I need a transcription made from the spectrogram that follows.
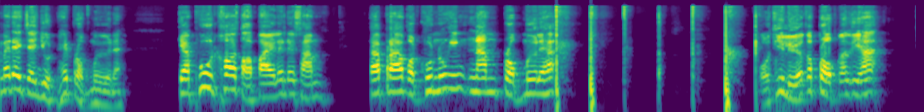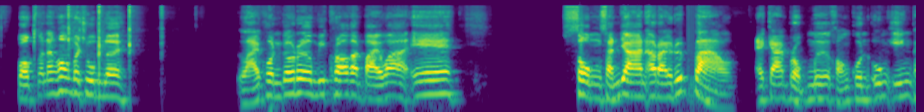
ไม่ได้จะหยุดให้ปรบมือนะ แกพูดข้อต่อไปแล้วด้วยซ้ำแต่ปรากฏคุณนุ้งอิงนำปรบมือเลยฮะโอ้ที่เหลือก็ปรบกันสิฮะปรบกันทั้งห้องประชุมเลย หลายคนก็เริ่มวิเคราะห์กันไปว่า เอส่งสัญญาณอะไรหรือเปล่า ไอการปรบมือของคุณอุ้งอิงแพ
